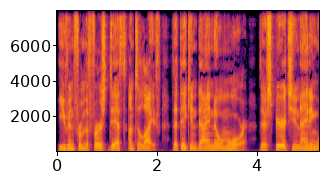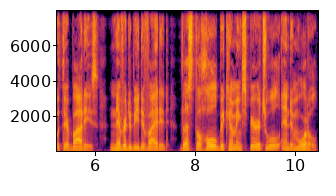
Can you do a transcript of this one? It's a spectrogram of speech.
even from the first death unto life, that they can die no more, their spirits uniting with their bodies, never to be divided, thus the whole becoming spiritual and immortal,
